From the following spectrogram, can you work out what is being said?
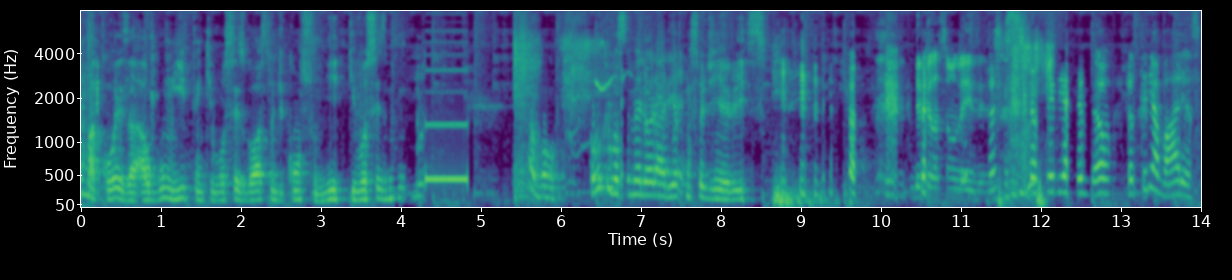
Uma coisa, algum item que vocês gostam de consumir, que vocês. Tá bom. Como que você melhoraria com seu dinheiro isso? Depilação laser. Eu teria. Não, eu teria várias.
